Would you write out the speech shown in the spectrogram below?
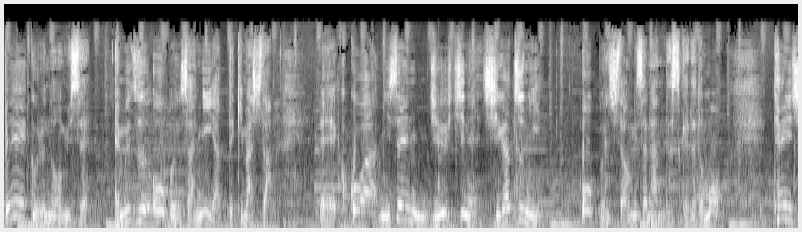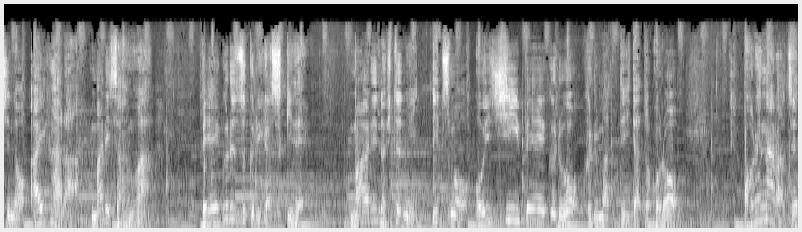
ベーグルのお店エムズオーブンさんにやってきました、えーここは2017年4月にオープンしたお店なんですけれども店主の相原真理さんはベーグル作りが好きで周りの人にいつも美味しいベーグルを振る舞っていたところこれなら絶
